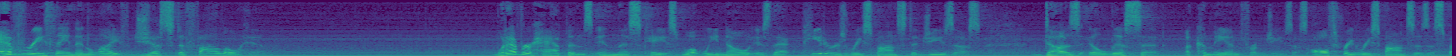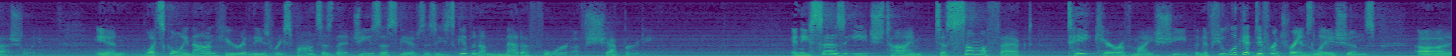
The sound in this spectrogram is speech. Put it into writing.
everything in life just to follow him. Whatever happens in this case, what we know is that Peter's response to Jesus does elicit a command from Jesus. All three responses, especially. And what's going on here in these responses that Jesus gives is he's given a metaphor of shepherding. And he says each time, to some effect, take care of my sheep. And if you look at different translations, uh,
